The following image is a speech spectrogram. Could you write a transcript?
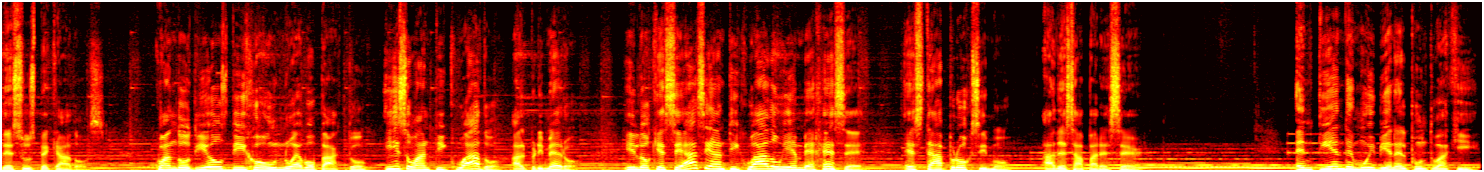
de sus pecados. Cuando Dios dijo un nuevo pacto, hizo anticuado al primero, y lo que se hace anticuado y envejece está próximo a desaparecer. Entiende muy bien el punto aquí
